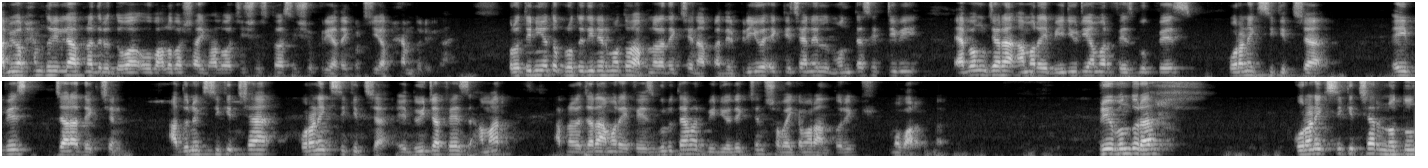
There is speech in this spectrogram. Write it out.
আমি আলহামদুলিল্লাহ আপনাদের দোয়া ও ভালোবাসায় ভালো আছি, সুস্থ আছি, শুক্রিয়া আদায় করছি, আলহামদুলিল্লাহ। প্রতিনিয়ত প্রতিদিনের মতো আপনারা দেখছেন আপনাদের প্রিয় একটি চ্যানেল মুন্তাসির টিভি এবং যারা আমার এই ভিডিওটি আমার ফেসবুক পেজ পৌরাণিক চিকিৎসা এই পেজ যারা দেখছেন আধুনিক চিকিৎসা কোরআনিক চিকিৎসা, এই দুইটা ফেজ আমার। আপনারা যারা আমার এই ফেজগুলোতে আমার ভিডিও দেখছেন, সবাইকে আমার আন্তরিক মোবারকবাদ প্রিয় বন্ধুরা কোরআনিক চিকিৎসার নতুন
